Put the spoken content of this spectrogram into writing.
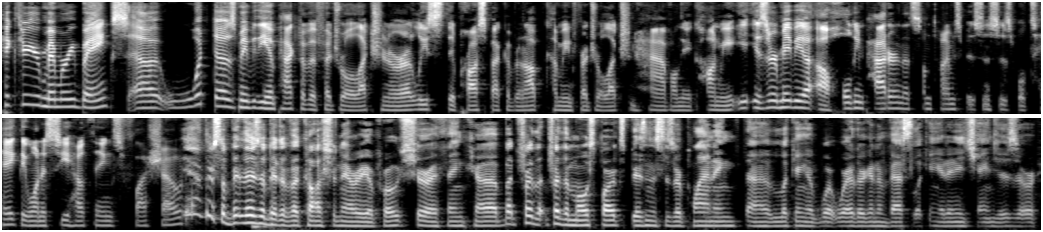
pick through your memory banks. Uh, what does maybe the impact of a federal election, or at least the prospect of an upcoming federal election, have on the economy? Is there maybe a, a holding pattern that sometimes businesses will take? They want to see how things flesh out. Yeah, there's a bit there's a bit of a cautionary approach, sure. I think, uh, but for the for the most parts, businesses are planning, uh, looking at wh- where they're going to invest, looking at any changes or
